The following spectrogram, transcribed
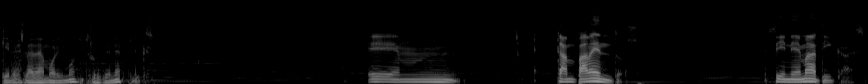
Que no es la de amor y monstruos de Netflix. Eh, Campamentos. Cinemáticas.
